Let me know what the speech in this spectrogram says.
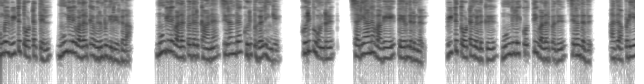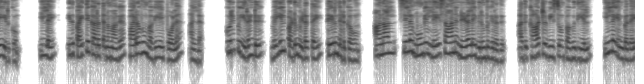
உங்கள் வீட்டு தோட்டத்தில் மூங்கிலை வளர்க்க விரும்புகிறீர்களா? மூங்கிலை வளர்ப்பதற்கான சிறந்த குறிப்புகள் இங்கே. குறிப்பு ஒன்று சரியான வகையை தேர்ந்தெடுங்கள். வீட்டு தோட்டங்களுக்கு மூங்கிலை கொத்தி வளர்ப்பது சிறந்தது. அது அப்படியே இருக்கும். இல்லை இது பைத்தியக்காரத்தனமாக பரவும் வகையைப் போல அல்ல. குறிப்பு இரண்டு வெயில் படும் இடத்தை தேர்ந்தெடுக்கவும். ஆனால் சில மூங்கில் லேசான நிழலை விரும்புகிறது. அது காற்று வீசும் பகுதியில் இல்லை என்பதை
